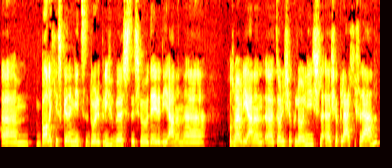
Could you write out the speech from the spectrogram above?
Um, balletjes kunnen niet door de brievenbus, dus we deden die aan een, uh, volgens mij hebben we die aan een Tony Chocoloni chocolaatje gedaan.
